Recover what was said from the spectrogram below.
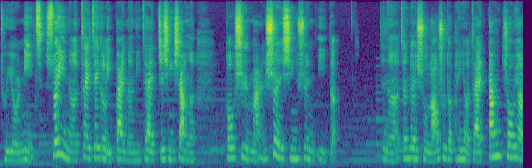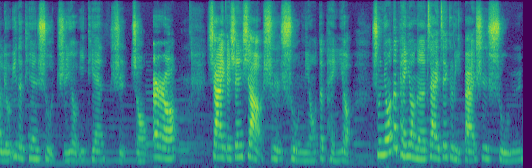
to your needs。所以呢，在这个礼拜呢，你在执行上呢，都是蛮顺心顺意的。是呢，针对属老鼠的朋友，在当周要留意的天数只有一天，是周二哦。下一个生肖是属牛的朋友，属牛的朋友呢，在这个礼拜是属于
